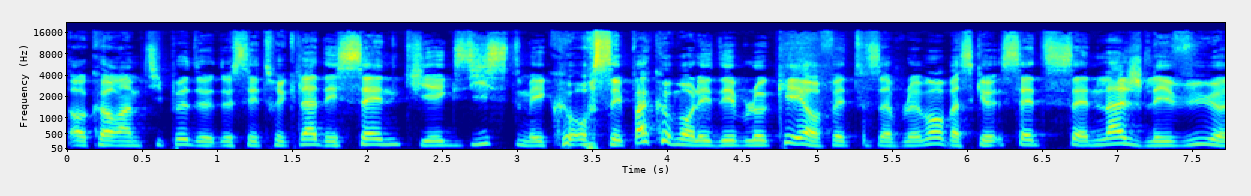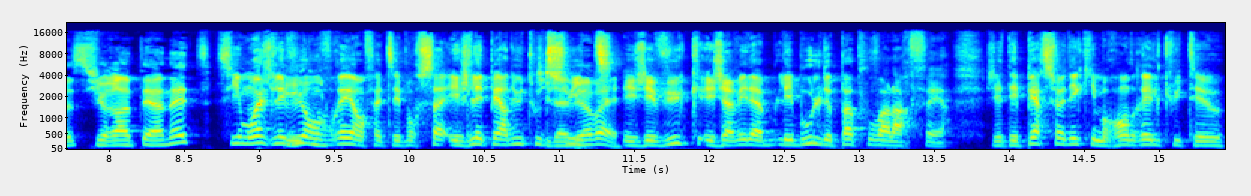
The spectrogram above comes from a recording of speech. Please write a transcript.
encore un petit peu de, de ces trucs là des scènes qui existent mais qu'on sait pas comment les débloquer en fait tout simplement parce que cette scène là je l'ai vue euh, sur internet Si, moi, je l'ai Et vu en vrai, en fait, c'est pour ça. Et je l'ai perdu tout de suite. Et j'ai vu que et j'avais les boules de pas pouvoir la refaire. J'étais persuadé qu'il me rendrait le. QTE.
